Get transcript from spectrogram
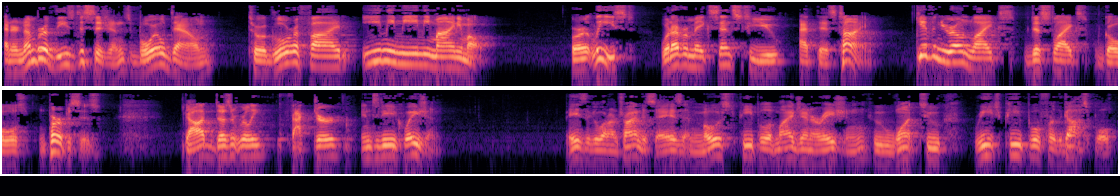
And a number of these decisions boil down to a glorified eeny, meeny, miny, mo. Or at least whatever makes sense to you at this time, given your own likes, dislikes, goals, and purposes. God doesn't really factor into the equation. Basically, what I'm trying to say is that most people of my generation who want to reach people for the gospel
